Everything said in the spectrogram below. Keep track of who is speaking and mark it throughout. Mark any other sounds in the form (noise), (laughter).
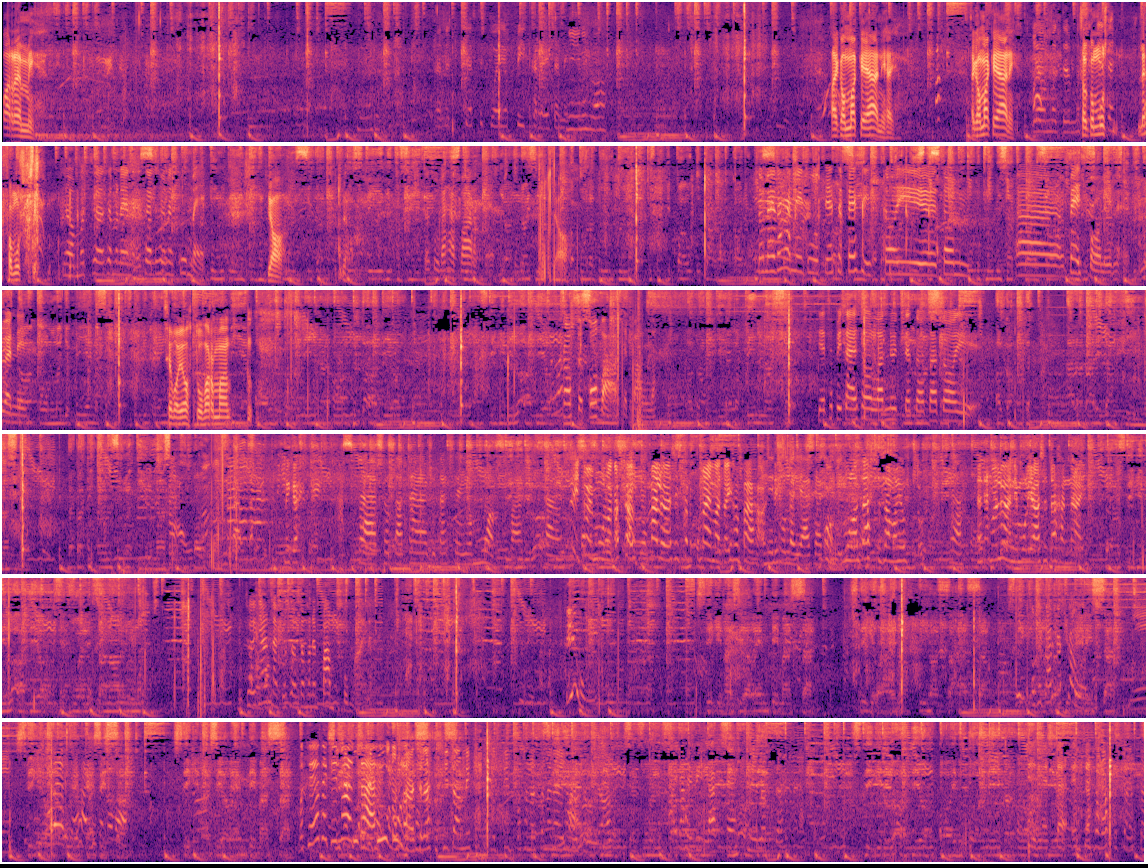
Speaker 1: paremmin.
Speaker 2: Niin...
Speaker 3: Niin, hyvä.
Speaker 1: Aika makea ääni hei. Aika makea ääni.
Speaker 2: Joo, mutta... mutta
Speaker 1: Se onko
Speaker 2: sitten
Speaker 1: must,
Speaker 2: Se,
Speaker 1: leffa musasta?
Speaker 2: joo, mutta se on semmonen, se oli semmonen kumea.
Speaker 1: Jaa. Joo.
Speaker 2: Se asuu vähän varteen.
Speaker 1: Jaa.
Speaker 2: Tulee vähän niinku, tiedätkö, pesis toi ton ää, baseballin lyönnin.
Speaker 1: Se voi johtua varmaan...
Speaker 2: Nosto kovaa se pallo. Tiedätkö, pitäisi olla nyt tota toi...
Speaker 3: Mikä?
Speaker 2: Tää, tota, tää, kun tässä ei oo muovia, vaan tää on...
Speaker 3: Ei toi mulla, koska mä lyön siis, kun mä en laita ihan päähän asti.
Speaker 2: Niin sulle jää käteen.
Speaker 3: On, mulla on tässä sama juttu.
Speaker 2: Joo.
Speaker 3: Et kun mä lyön, niin mulla jää se tähän näin.
Speaker 2: Se on jännä, kun se on tämmönen pamppumainen.
Speaker 3: Piu! Onko se?
Speaker 2: Mut jotenkin näyttää...
Speaker 3: Kuulostaa, että se lähti hitaammin, mutta Tippo sanoi, että menee ihan hiljaa.
Speaker 2: Aika hyvin lähtee.
Speaker 3: Niin lähtee.
Speaker 2: Että...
